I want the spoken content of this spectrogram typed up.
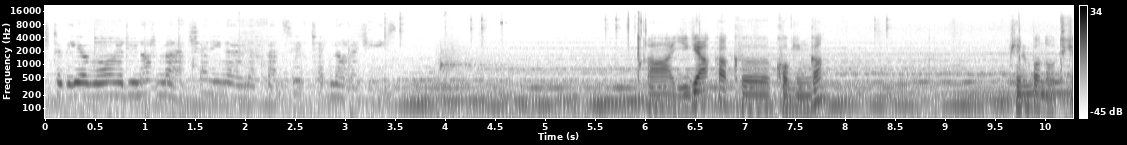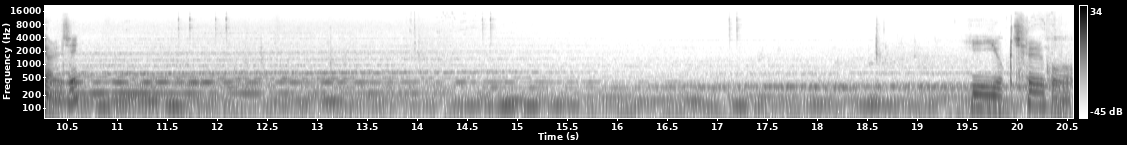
Damage to the Aurora do not match any known offensive technologies. 아, 이게 아까 그 거긴가? 비밀번호 어떻게 알지? (2679)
